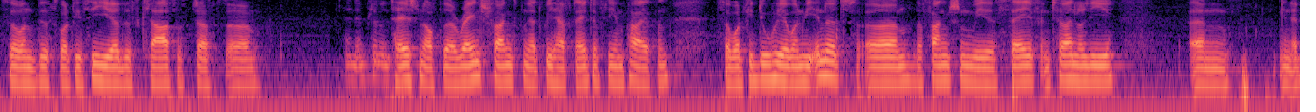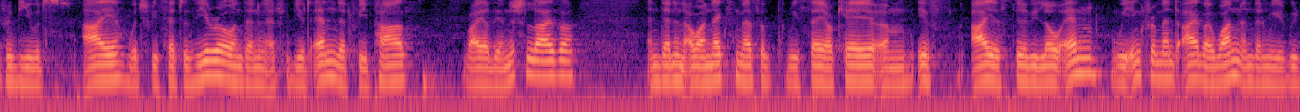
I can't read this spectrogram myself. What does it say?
So in this, what we see here, this class is just uh, an implementation of the range function that we have natively in Python. So what we do here when we init um, the function, we save internally an, an attribute i, which we set to 0, and then an attribute n that we pass via the initializer. And then in our next method, we say, okay, um, if i is still below n, we increment i by 1, and then we, we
